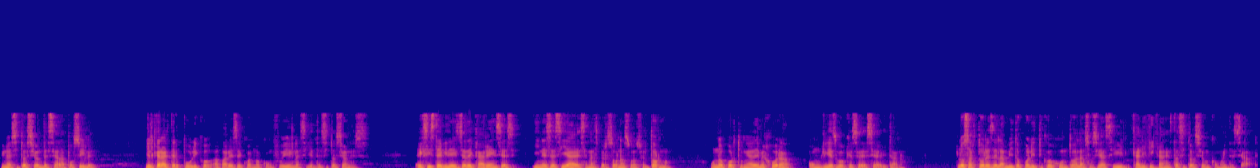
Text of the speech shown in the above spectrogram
y una situación deseada posible. Y el carácter público aparece cuando confluyen las siguientes situaciones. Existe evidencia de carencias y necesidades en las personas o en su entorno, una oportunidad de mejora o un riesgo que se desea evitar. Los actores del ámbito político junto a la sociedad civil califican esta situación como indeseable.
